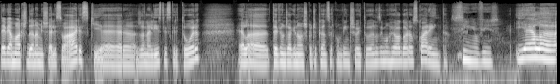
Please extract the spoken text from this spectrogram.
teve a morte da Ana Michele Soares, que era jornalista e escritora. Ela teve um diagnóstico de câncer com 28 anos e morreu agora aos 40. Sim, eu vi isso. E ela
